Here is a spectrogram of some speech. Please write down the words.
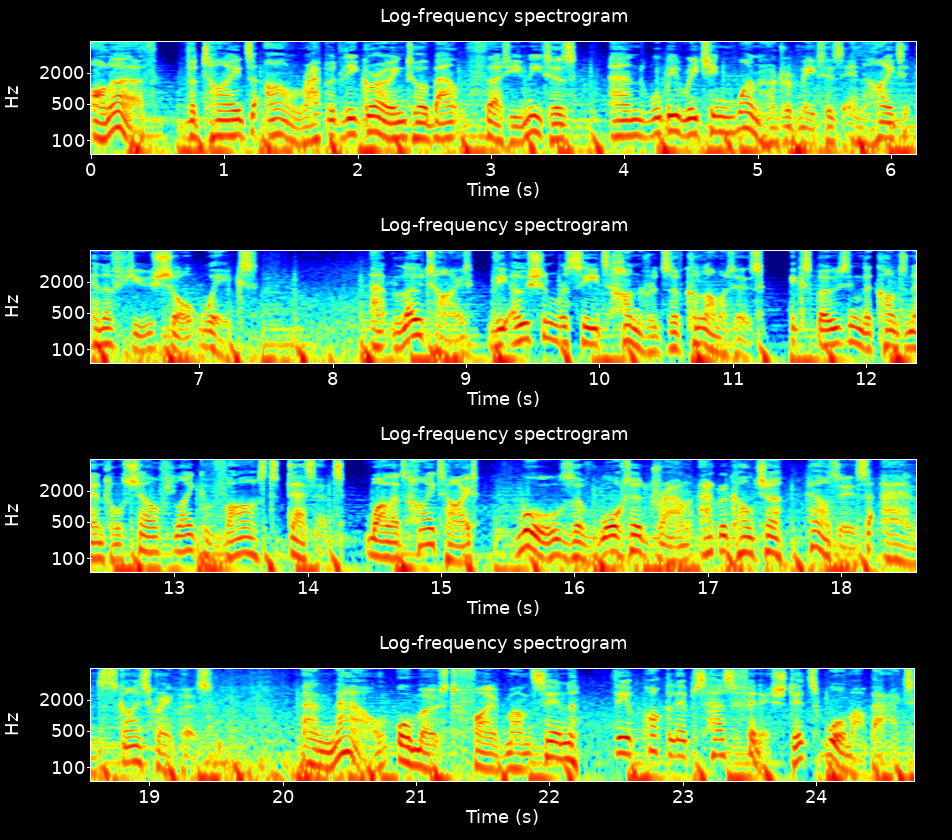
on Earth, the tides are rapidly growing to about 30 meters and will be reaching 100 meters in height in a few short weeks. At low tide, the ocean recedes hundreds of kilometers, exposing the continental shelf like vast deserts, while at high tide, walls of water drown agriculture, houses, and skyscrapers. And now, almost five months in, the apocalypse has finished its warm up act.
